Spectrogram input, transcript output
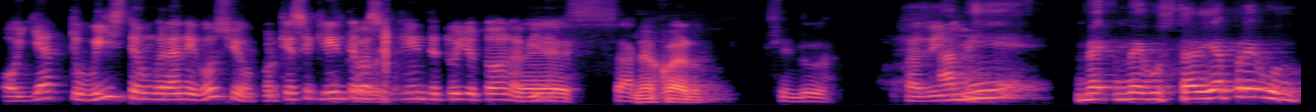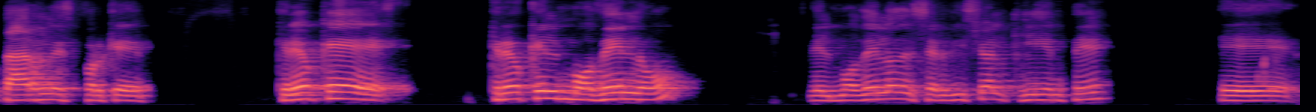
o ya tuviste un gran negocio, porque ese cliente va a ser cliente tuyo toda la vida. Exacto. De acuerdo. Sin duda. A mí me, me, gustaría preguntarles, porque creo que, creo que el modelo, el modelo de servicio al cliente, eh,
